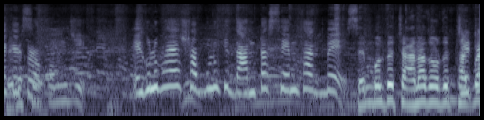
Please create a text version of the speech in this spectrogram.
এক এক রকম জি। এগুলো ভাইয়া সবগুলো কি দামটা সেম থাকবে? সেম বলতে চায়না জর্জেট থাকবে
